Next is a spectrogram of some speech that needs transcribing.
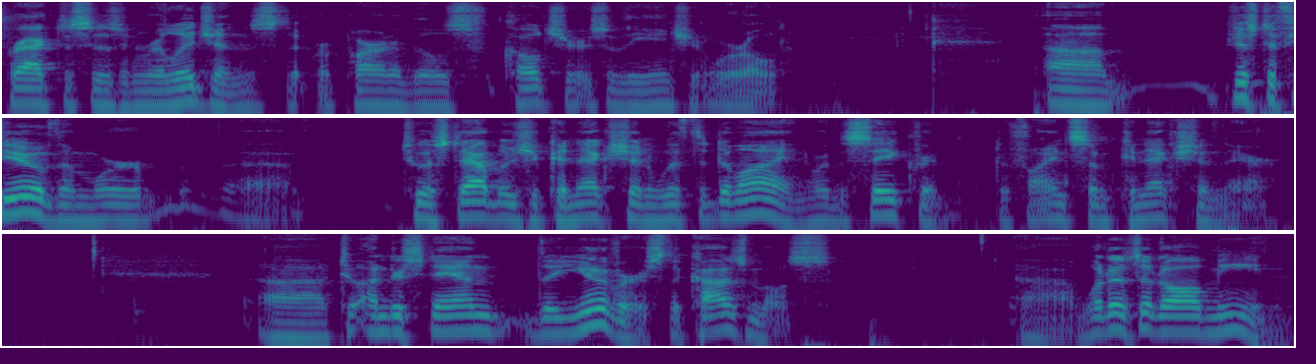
practices and religions that were part of those cultures of the ancient world. Um, just a few of them were uh, to establish a connection with the divine or the sacred, to find some connection there, uh, to understand the universe, the cosmos. Uh, what does it all mean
